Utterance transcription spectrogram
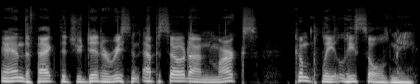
and the fact that you did a recent episode on Marx completely sold me.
